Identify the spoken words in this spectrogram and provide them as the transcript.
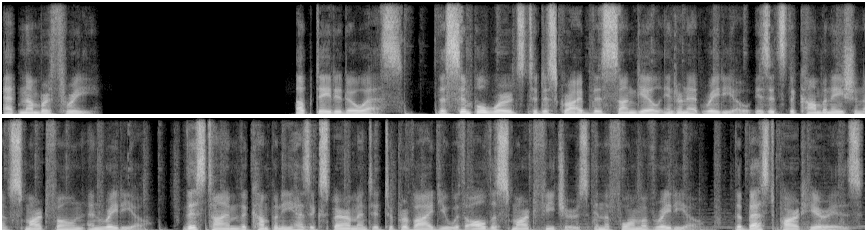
At number 3. Updated OS. The simple words to describe this Sungale Internet Radio is it's the combination of smartphone and radio. This time the company has experimented to provide you with all the smart features in the form of radio. The best part here is,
